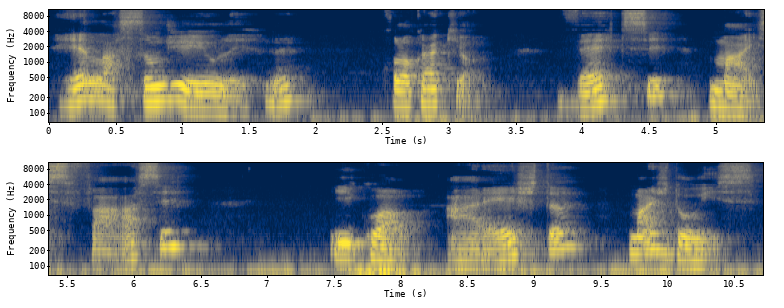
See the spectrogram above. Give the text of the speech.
relação de Euler, né? Colocar aqui, ó, vértice mais face igual a aresta mais 2.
